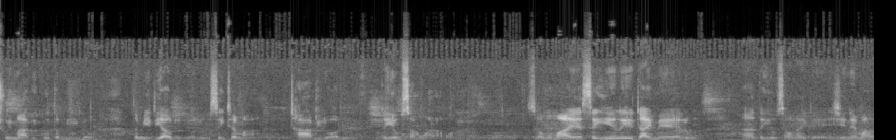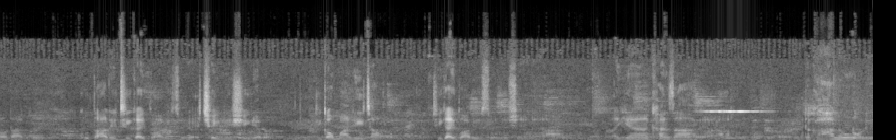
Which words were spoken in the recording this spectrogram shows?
ချွေးမာဒီကိုသမီးလို့သမီးတယောက်နေပြောလို့စိတ်ထဲမှာထားပြီးတော့အဲ့လိုတရုပ်ဆောင်ရတာပေါ့နော် ဆိုတော့မမရဲ့စိတ်ရင်းလေးအတိုင်းပဲအဲ့လိုအာတရုပ်ဆောင်လိုက်တယ်ရင်ထဲမှာတော့ဒါကိုခုသားလေးထိကြိုက်သွားပြီဆိုတော့အချိန်လေးရှိတယ်ပေါ့ဒီကောင်မလေးချောင်းပေါ့ထိကြိုက်သွားပြီဆိုလို့ရှိရင်လည်းအာအရန်ခံစားရတယ်အာတကားလုံးတော့လေ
